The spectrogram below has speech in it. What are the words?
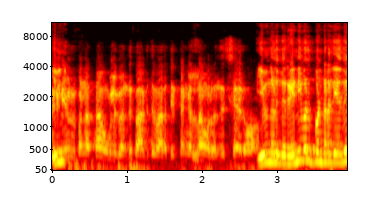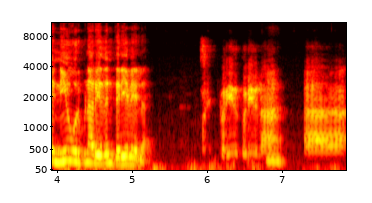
ரினியூவல் பண்ணாதான் உங்களுக்கு வந்து அடுத்து வர திட்டங்கள்லாம் உங்களுக்கு வந்து சேரும். இவங்களுக்கு ரெனிவல் பண்றது எது? நியூ உறுப்பினர் எதுன்னு தெரியவே இல்ல. புரியுது. ஆஹ்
